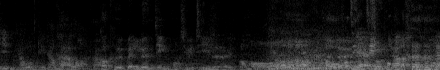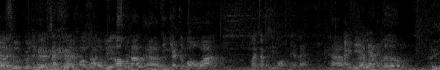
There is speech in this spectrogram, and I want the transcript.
อินครับผมที่ทำมาตลอดก็คือเป็นเรื่องจริงของชีวิตทีเลย โอ้โหเขาเขาจริงแก่จริงสุดผมครับแก่สุดก็จะมีประสบการณ์ความรักเยพี่อะออฟสุดครับ ครับ จริงๆ อยากจะบอกว่ามาจากพี่ออฟเนี่ยแหละ ครับ ไอเดียแรกเริ่ม เฮ้ย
